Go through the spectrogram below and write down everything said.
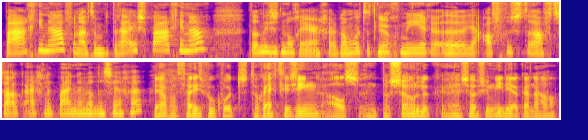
pagina, vanuit een bedrijfspagina, dan is het nog erger. Dan wordt het ja. nog meer ja, afgestraft, zou ik eigenlijk bijna willen zeggen. Ja, want Facebook wordt toch echt gezien als een persoonlijk social media kanaal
